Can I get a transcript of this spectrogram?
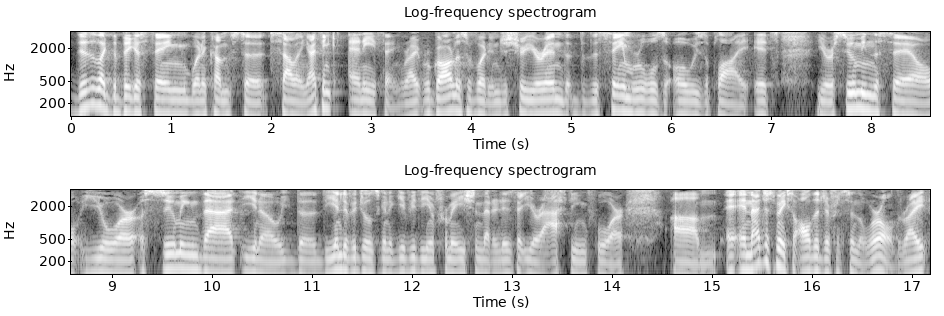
this is like the biggest thing when it comes to selling. I think anything, right? Regardless of what industry you're in, the, the same rules always apply. It's you're assuming the sale, you're assuming that you know the the individual is going to give you the information that it is that you're asking for, um, and, and that just makes all the difference in the world, right?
